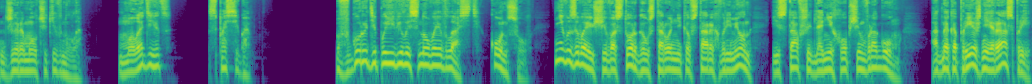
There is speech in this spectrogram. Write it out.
Джира молча кивнула. «Молодец. Спасибо. В городе появилась новая власть, консул, не вызывающий восторга у сторонников старых времен и ставший для них общим врагом, однако прежние распри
